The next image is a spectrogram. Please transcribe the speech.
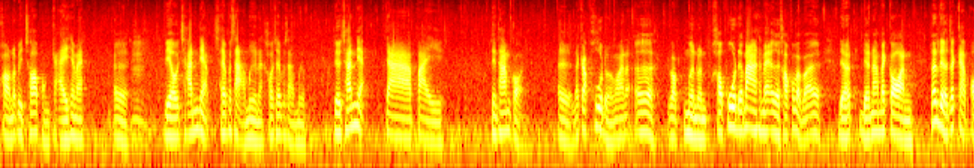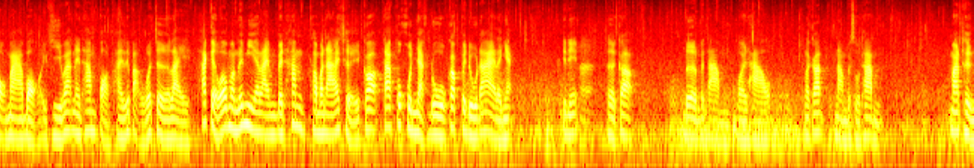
ความรับผิดชอบของไกด์ใช่ไหมเอออืมเดี๋ยวฉันเนี่ยใช้ภาษามือนะเขาใช้ภาษามือ เดี๋ยวฉันเนี่ยจะไปในถ้ำก่อน เออ แล้วก็พูดแบบว่าเออแบบเหมือนเหมือนเขาพูดได้บ้างใช่ไหมเออเขาก็แบบว่าเออเดี๋ยวเดี๋ยวนำไปก่อน แล้วเดี๋ยวจะกลับออกมาบอกอีกทีว่าในถ้ำปลอดภัยหรือเปล่าหรือว่าเจออะไร ถ้าเกิดว่ามันไม่มีอะไรมันเป็นถ้ำธรรมดาเฉยๆก็ถ้าพวกคุณอยากดูก็ไปดูได้อะไรเงี้ยทีนี้อ่าเธอก็เดินไปตามรอยเท้า แล้วก็นำไปสู่ถ้ำ มาถึง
